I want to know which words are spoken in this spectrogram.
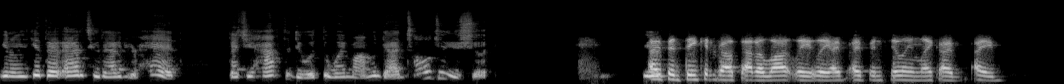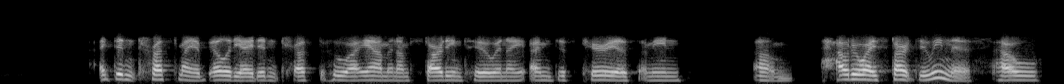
you know, you get that attitude out of your head that you have to do it the way mom and dad told you you should. You know, I've been thinking about that a lot lately. I've I've been feeling like I I I didn't trust my ability. I didn't trust who I am, and I'm starting to. And I I'm just curious. I mean, um, how do I start doing this? How?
